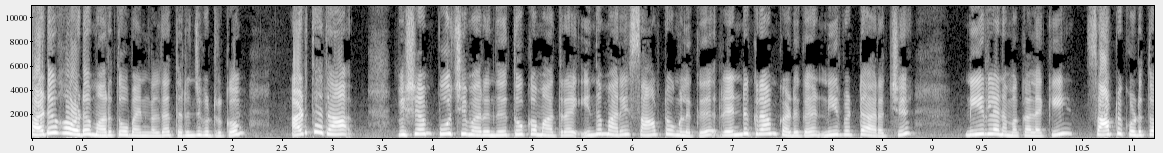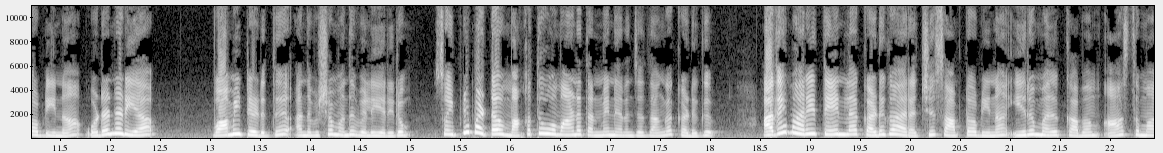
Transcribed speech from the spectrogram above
கடுகோட மருத்துவ பயன்கள் தான் தெரிஞ்சுக்கிட்டு இருக்கோம். அடுத்ததா விஷம் பூச்சி மருந்து தூக்க மாத்திரை இந்த மாதிரி சாப்பிட்டவங்களுக்கு ரெண்டு கிராம் கடுகை நீர் விட்டு அரைச்சு நீரில் நம்ம கலக்கி சாப்பிட்டு கொடுத்தோம் அப்படின்னா உடனடியாக வாமிட் எடுத்து அந்த விஷம் வந்து வெளியேறிடும். ஸோ இப்படிப்பட்ட மகத்துவமான தன்மை நிறைஞ்சதாங்க கடுகு. அதே மாதிரி தேனில் கடுகு அரைச்சி சாப்பிட்டோம் அப்படின்னா இருமல் கபம் ஆஸ்துமா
